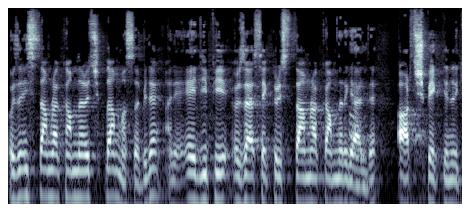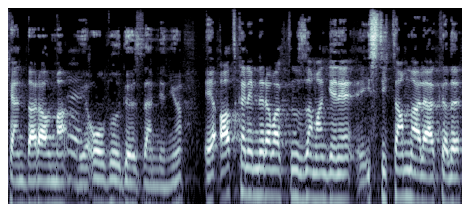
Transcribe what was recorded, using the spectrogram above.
O yüzden istihdam rakamları açıklanmasa bile hani ADP özel sektör istihdam rakamları geldi. Artış beklenirken daralma e, olduğu gözlemleniyor. E, alt kalemlere baktığınız zaman gene e, istihdamla alakalı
